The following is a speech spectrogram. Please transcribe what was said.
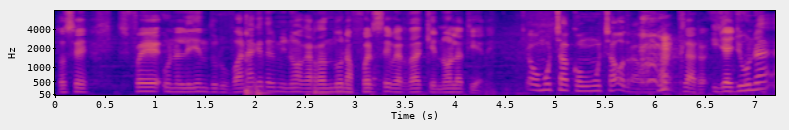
Entonces fue una leyenda urbana que terminó agarrando una fuerza y verdad que no la tiene. O mucha, con mucha otra. claro, y hay una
